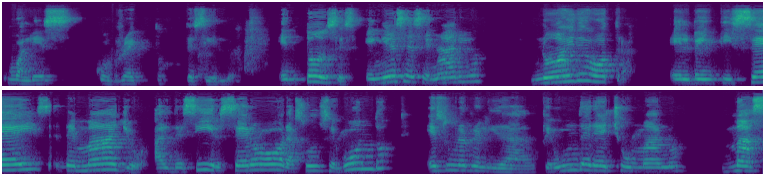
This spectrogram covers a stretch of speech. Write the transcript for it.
¿Cuál es correcto decirlo? Entonces, en ese escenario, no hay de otra. El 26 de mayo, al decir cero horas, un segundo, es una realidad que un derecho humano más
